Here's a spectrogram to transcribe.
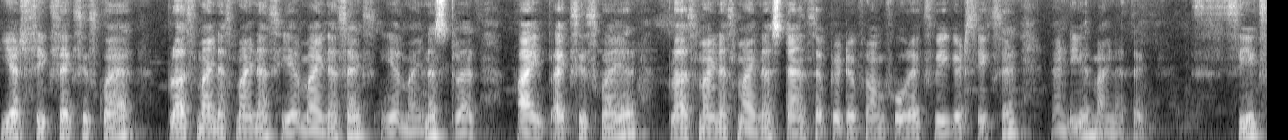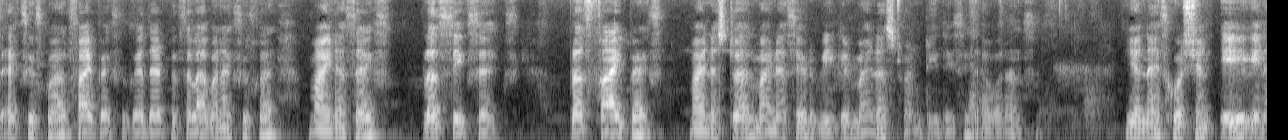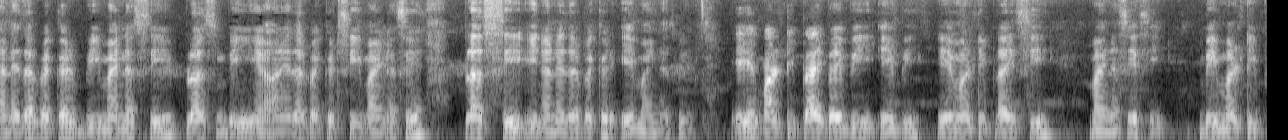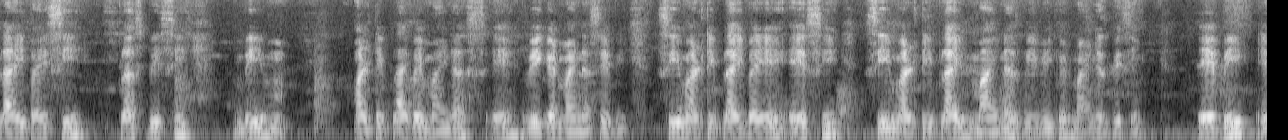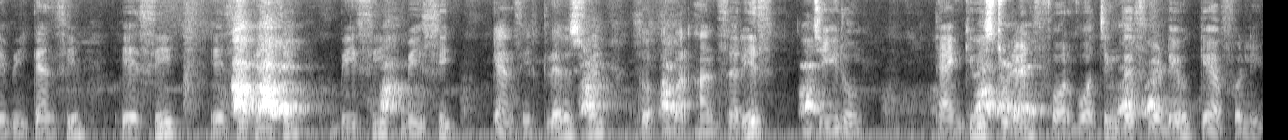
here six x square plus minus minus here minus x here minus twelve five x square plus minus minus ten separated from four x we get six x and here minus x six x square five x square that means eleven x square minus x plus six x plus five x minus twelve minus eight we get minus twenty this is our answer yeah next question a in another packet b minus c plus b another packet c minus a plus c in another packet a minus b a multiply by b a b a multiply c minus a c b multiply by c plus b c b multiply by minus a we get minus a b c multiply by a a c c multiply minus b we get minus b c a b a b cancel a c a c cancel b c b c cancel clear student so our answer is zero thank you student for watching this video carefully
